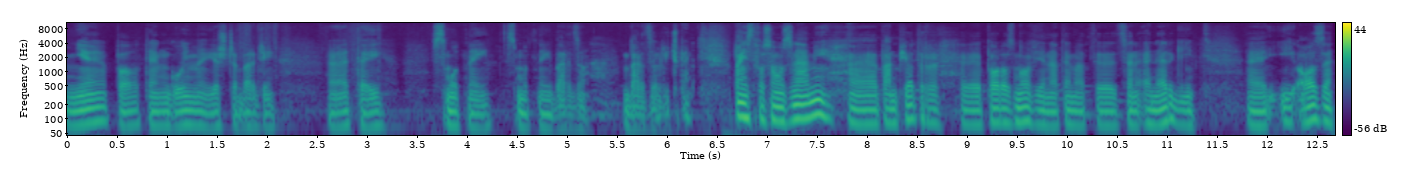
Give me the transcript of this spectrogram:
nie potęgujmy jeszcze bardziej tej smutnej, smutnej bardzo, bardzo liczby. Państwo są z nami. Pan Piotr po rozmowie na temat cen energii i OZE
